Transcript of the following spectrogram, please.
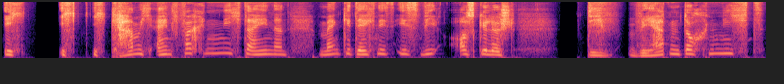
ich, ich, ich kann mich einfach nicht erinnern. Mein Gedächtnis ist wie ausgelöscht. Die werden doch nicht.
